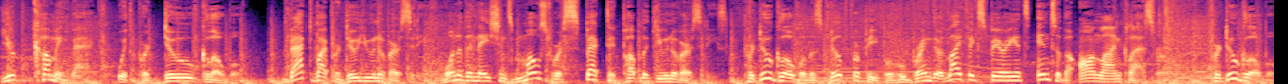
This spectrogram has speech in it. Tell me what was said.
you're coming back with Purdue Global. Backed by Purdue University, one of the nation's most respected public universities, Purdue Global is built for people who bring their life experience into the online classroom. Purdue Global,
